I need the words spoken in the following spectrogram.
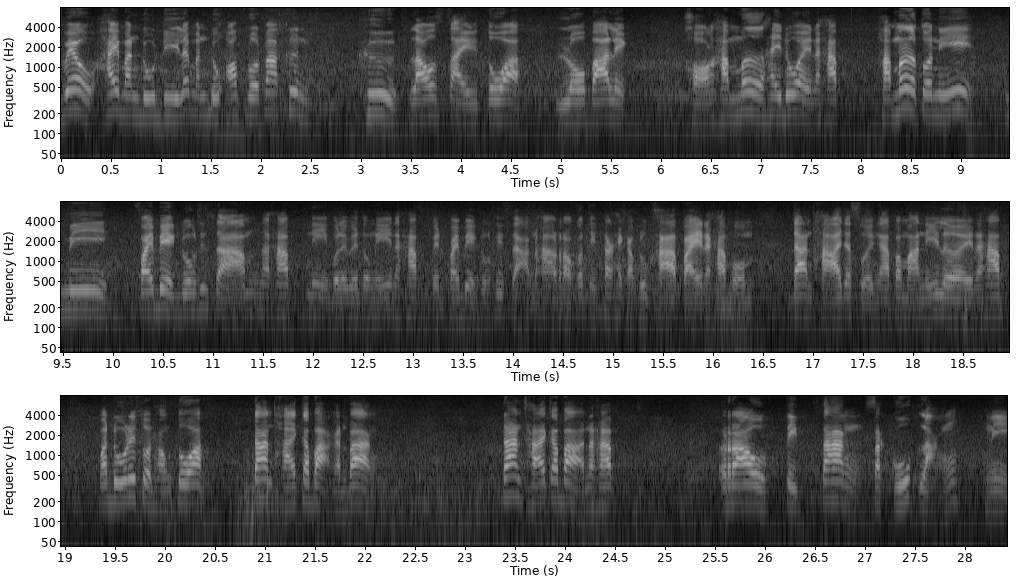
เวลให้มันดูดีและมันดูออฟโรดมากขึ้น คือเราใส่ตัวโลบาเล็กของ Hummer ให้ด้วยนะครับ Hummer ตัวนี้มีไฟเบรกดวงที่ 3 นะครับ นี่บริเวณตรงนี้นะครับ เป็นไฟเบรกดวงที่ 3 นะฮะเราก็ติดตั้งให้กับลูกค้าไปนะครับผมด้านท้ายจะสวยงามประมาณนี้เลยนะครับ มาดูในส่วนของตัว ด้านท้ายกระบะกันบ้าง ด้านท้ายกระบะนะครับ เราติดตั้งสกู๊ปหลังนี่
